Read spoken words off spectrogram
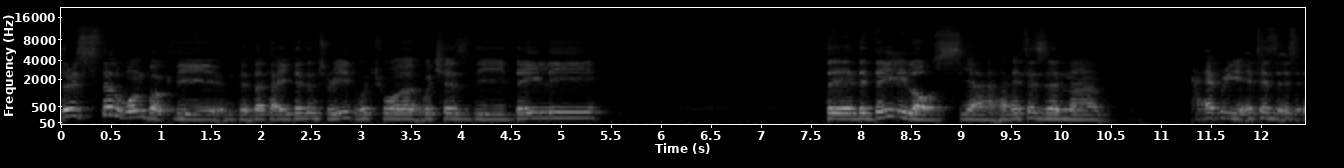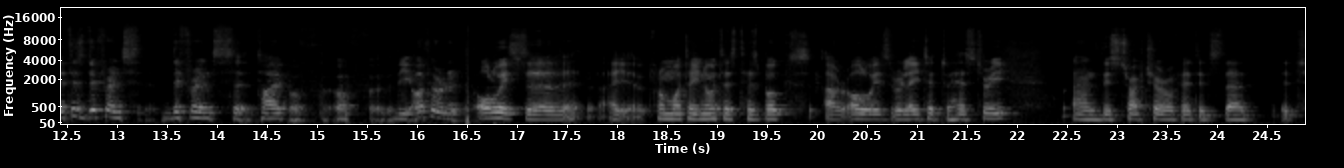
There is still one book the, the that i didn't read which was which is the daily the the daily laws yeah and it is in uh, every it is it is different different type of of the author. Always uh, I, from what i noticed his books are always related to history and the structure of it. It's that it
